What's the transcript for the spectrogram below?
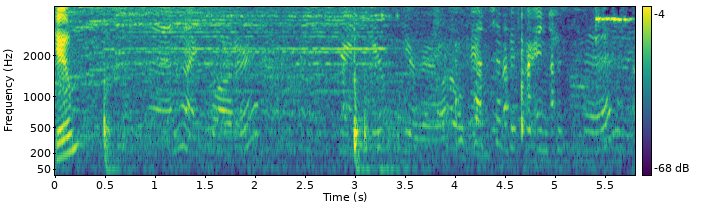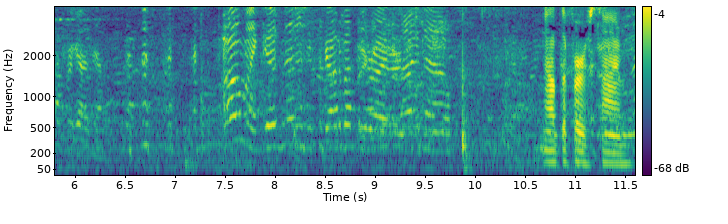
you. And nice water. Thank you. You're welcome. Ketchup if you're interested. I forgot him. Oh my goodness, you forgot about the driver. I know. Not the first time.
